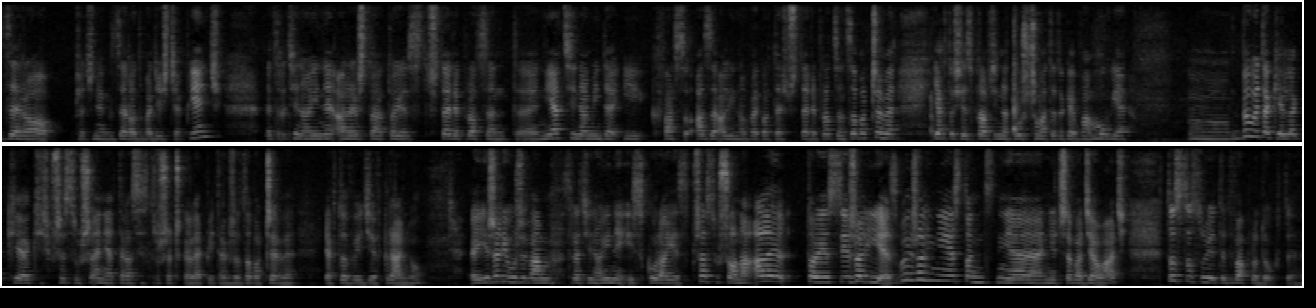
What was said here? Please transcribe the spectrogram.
0,025 tretinoiny, a reszta to jest 4% niacinamidę i kwasu azealinowego też 4%. Zobaczymy, jak to się sprawdzi na dłuższą metę, tak jak Wam mówię. Mm, Były takie lekkie jakieś przesuszenia, teraz jest troszeczkę lepiej, także zobaczymy, jak to wyjdzie w praniu. E, Jeżeli używam tretinoiny i skóra jest przesuszona, ale to jest, jeżeli jest, bo jeżeli nie jest, to nic nie, nie trzeba działać, to stosuję te dwa produkty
